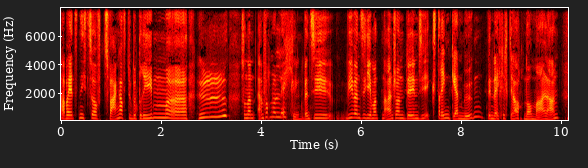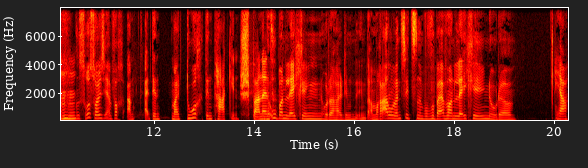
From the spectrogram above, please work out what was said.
Aber jetzt nicht so auf zwanghaft übertrieben, äh, sondern einfach nur lächeln. Wenn sie, wie wenn sie jemanden anschauen, den sie extrem gern mögen, den lächelt ja auch normal an. Mhm. Und so sollen sie einfach am, äh, den, mal durch den Tag gehen. Spannend. In der U-Bahn lächeln oder halt im, im, am Radl, wenn sie sitzen, wo vorbeifahren, lächeln oder ja,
